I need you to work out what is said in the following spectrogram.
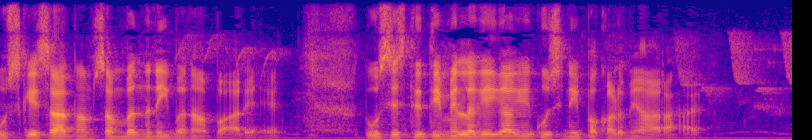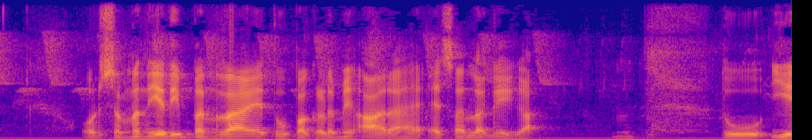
उसके साथ हम संबंध नहीं बना पा रहे हैं। तो उस स्थिति में लगेगा कि कुछ नहीं, पकड़ में आ रहा है। और संबंध यदि बन रहा है तो पकड़ में आ रहा है, ऐसा लगेगा। तो ये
